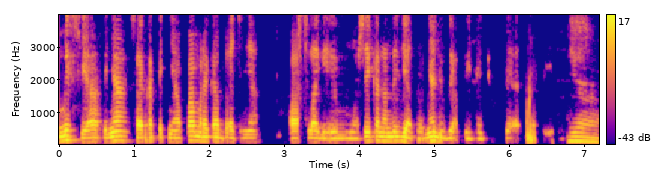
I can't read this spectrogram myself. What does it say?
miss ya artinya saya ketiknya apa mereka bacanya pas lagi emosi kan nanti jatuhnya juga beda juga seperti itu Iya.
